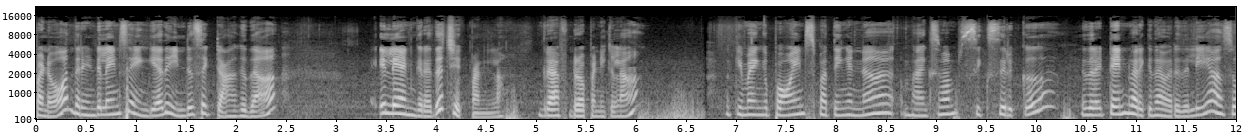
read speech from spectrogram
பண்ணுவோம். அந்த ரெண்டு லைன்ஸும் எங்கேயாவது இன்டர்செக்ட் ஆகுதா? இல்லையாங்கிறத செக் பண்ணலாம். கிராஃப் ட்ரா பண்ணிக்கலாம். ஓகேம்மா இங்கே பாயிண்ட்ஸ் பார்த்தீங்கன்னா மேக்ஸிமம் சிக்ஸ் இருக்குது இதில் டென் வரைக்கும் தான் வருது இல்லையா? ஸோ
